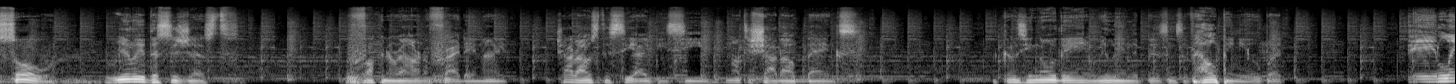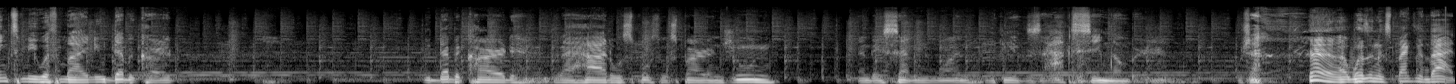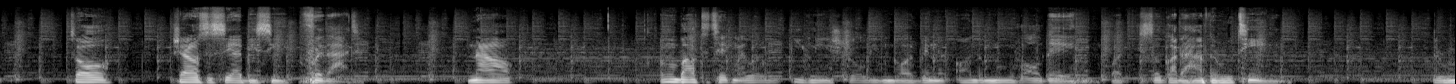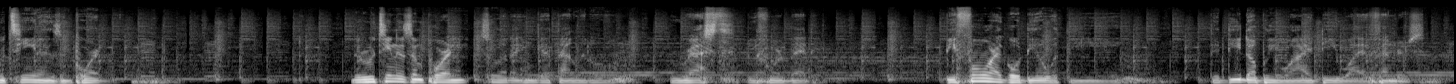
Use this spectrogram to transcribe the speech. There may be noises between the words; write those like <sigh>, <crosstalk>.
So, really, this is just fucking around on a Friday night. Shout outs to CIBC, not to shout out banks. Because you know they ain't really in the business of helping you, but they linked me with my new debit card. The debit card that I had was supposed to expire in June, and they sent me one with the exact same number, which I, <laughs> I wasn't expecting that. So, shout out to CIBC for that. Now, I'm about to take my little evening stroll, even though I've been on the move all day, but still gotta have the routine. The routine is important. The routine is important so that I can get that little rest before bed. Before I go deal with the the DWI DUI offenders.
